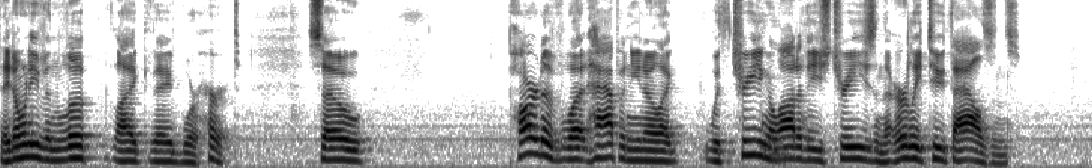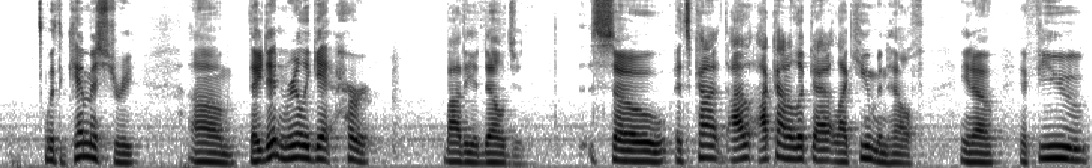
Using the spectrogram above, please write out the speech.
they don't even look like they were hurt. So part of what happened, you know, like with treating a lot of these trees in the early 2000s with the chemistry, um, they didn't really get hurt by the adelgid. So it's kind of, I, I kind of look at it like human health. You know, if you,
